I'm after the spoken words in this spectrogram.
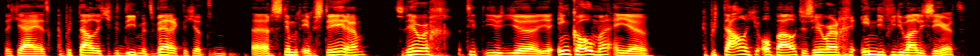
Dat jij het kapitaal dat je verdient met werk, dat je eh, slim moet investeren. Het is heel erg, het, je, je, je inkomen en je kapitaal dat je opbouwt, is heel erg geïndividualiseerd.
